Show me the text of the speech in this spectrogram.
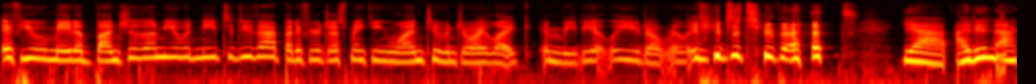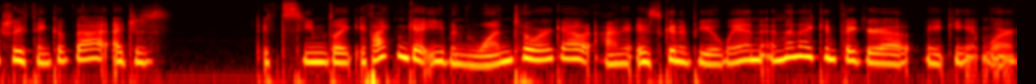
if you made a bunch of them, you would need to do that. But if you're just making one to enjoy like immediately, you don't really need to do that. Yeah, I didn't actually think of that. I just it seemed like if I can get even one to work out, I it's going to be a win and then I can figure out making it more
